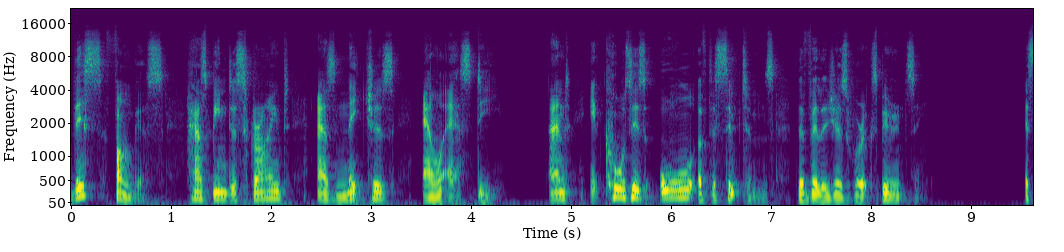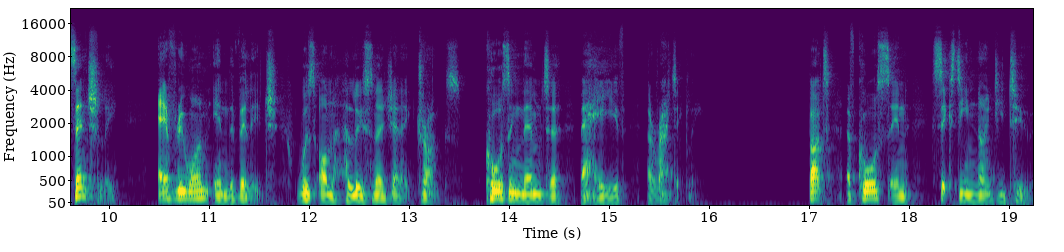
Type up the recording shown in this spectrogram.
This fungus has been described as nature's LSD, and it causes all of the symptoms the villagers were experiencing. Essentially, everyone in the village was on hallucinogenic drugs, causing them to behave erratically. But, of course, in 1692,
